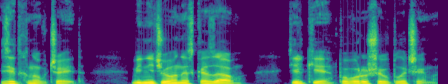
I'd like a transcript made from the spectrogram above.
зітхнув Чейд. Він нічого не сказав, тільки поворушив плечима.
